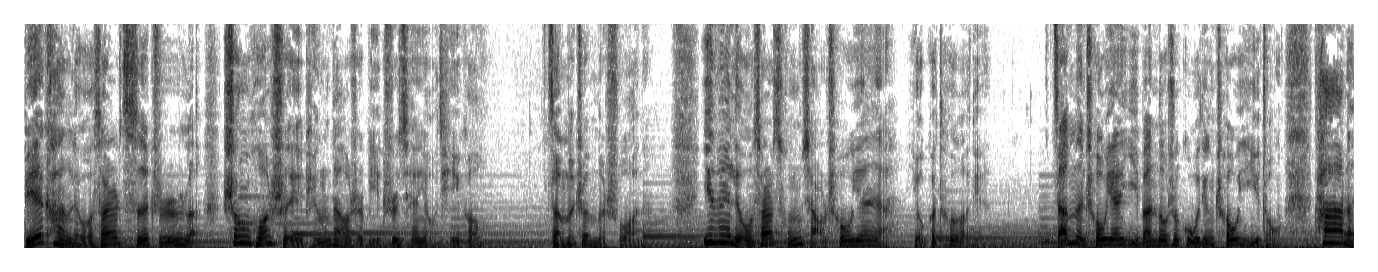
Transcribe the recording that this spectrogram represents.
别看柳三儿辞职了，生活水平倒是比之前有提高。怎么这么说呢？因为柳三儿从小抽烟啊，有个特点，咱们抽烟一般都是固定抽一种，他呢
